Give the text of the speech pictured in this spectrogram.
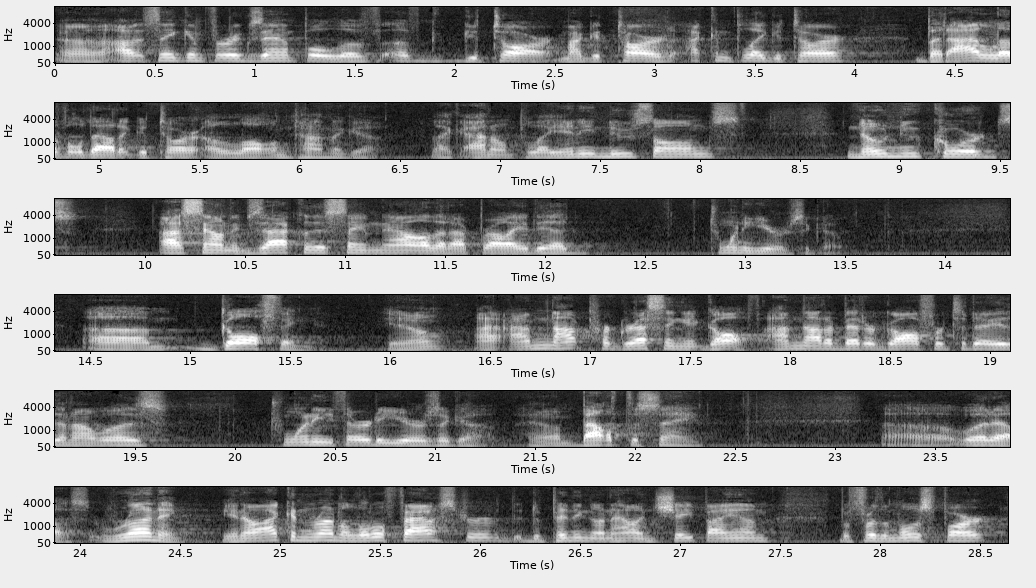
Uh, I was thinking, for example, of, of guitar. My guitar, I can play guitar, but I leveled out at guitar a long time ago. Like, I don't play any new songs, no new chords. I sound exactly the same now that I probably did 20 years ago um, golfing. You know, I, am not progressing at golf. I'm not a better golfer today than I was 20, 30 years ago. You know, about the same. Uh, what else? Running. You know, I can run a little faster depending on how in shape I am, but for the most part,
